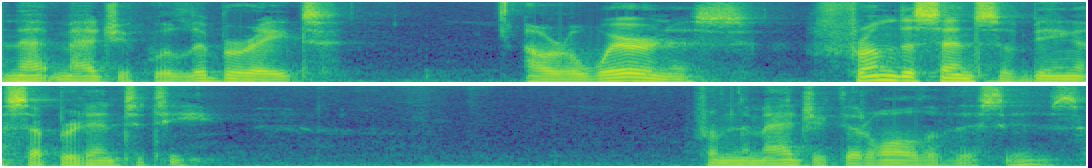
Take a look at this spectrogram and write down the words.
And that magic will liberate our awareness from the sense of being a separate entity, from the magic that all of this is.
